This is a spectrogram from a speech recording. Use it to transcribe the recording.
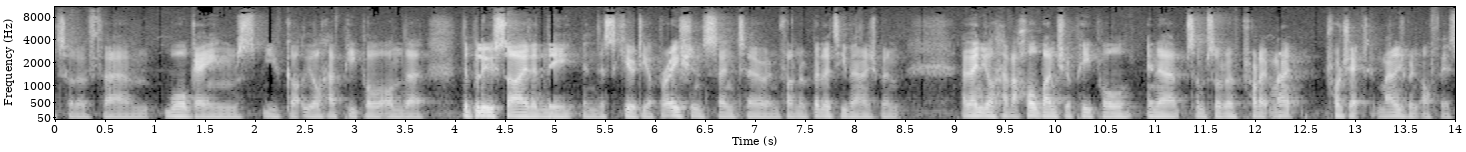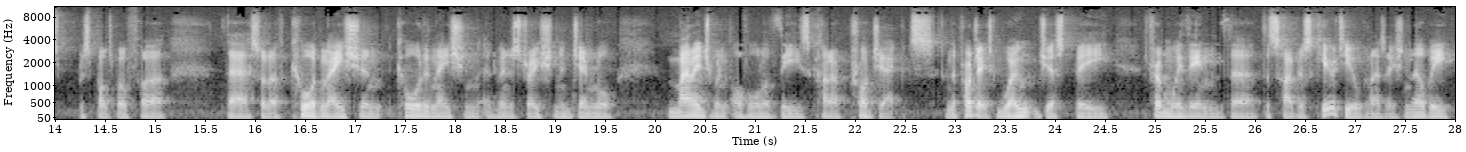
sort of um, war games. You've got you'll have people on the the blue side in the in the security operations center and vulnerability management, and then you'll have a whole bunch of people in a some sort of product project management office responsible for their sort of coordination, coordination, administration, and general management of all of these kind of projects. And the projects won't just be from within the the cybersecurity organization; they'll be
